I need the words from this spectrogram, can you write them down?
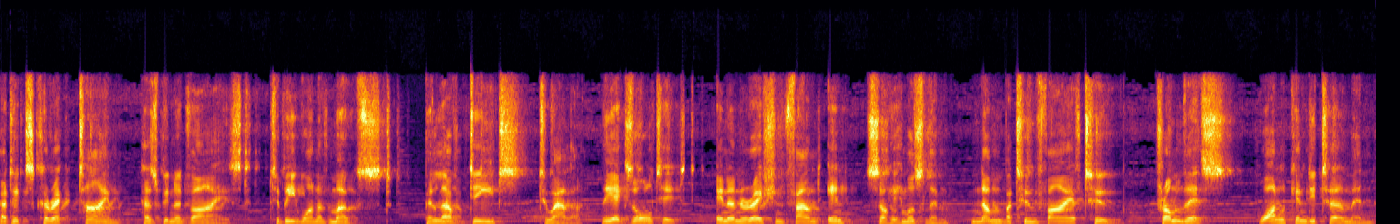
at its correct time has been advised to be one of most beloved deeds to Allah, the Exalted, in a narration found in Sahih Muslim, number 252. From this, one can determine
